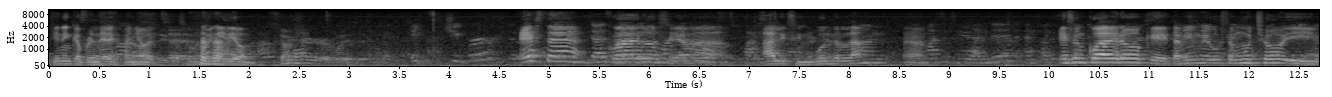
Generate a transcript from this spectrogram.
Tienen que aprender español, es un buen idioma. Este cuadro se llama Alice in Wonderland. Uh, es un cuadro que también me gusta mucho y,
